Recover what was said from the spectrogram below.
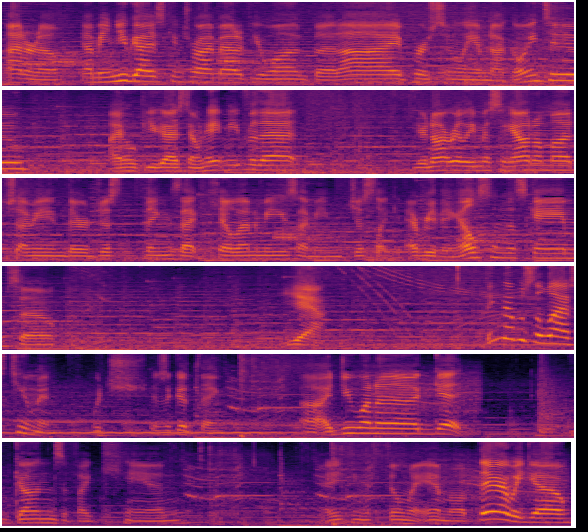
I don't know. I mean, you guys can try them out if you want, but I personally am not going to. I hope you guys don't hate me for that. You're not really missing out on much. I mean, they're just things that kill enemies. I mean, just like everything else in this game, so... Yeah. I think that was the last human, which is a good thing. Uh, I do want to get guns if I can. Anything to fill my ammo up. There we go!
